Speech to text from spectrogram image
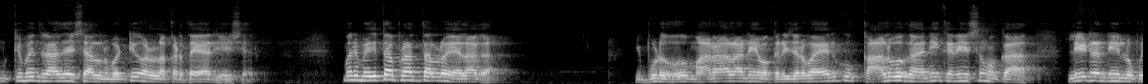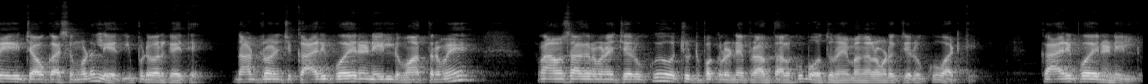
ముఖ్యమంత్రి ఆదేశాలను బట్టి వాళ్ళు అక్కడ తయారు చేశారు. మరి మిగతా ప్రాంతాల్లో ఎలాగా? ఇప్పుడు మారాలనే ఒక రిజర్వాయర్కు కాలువ కానీ కనీసం ఒక లీటర్ నీళ్ళు ఉపయోగించే అవకాశం కూడా లేదు ఇప్పటి వరకు అయితే దాంట్లో నుంచి కారిపోయిన నీళ్ళు మాత్రమే రామసాగరం అనే చెరువుకు చుట్టుపక్కల ఉండే ప్రాంతాలకు పోతున్నాయి. మంగళముడక చెరువుకు వాటికి కారిపోయిన నీళ్ళు.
